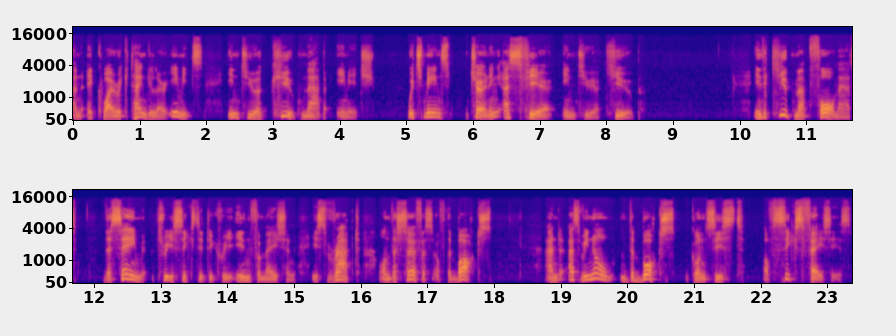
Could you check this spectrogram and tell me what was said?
an equirectangular image into a cube map image, which means turning a sphere into a cube. In the cube map format, the same 360 degree information is wrapped on the surface of the box. And as we know, the box consists of six faces.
